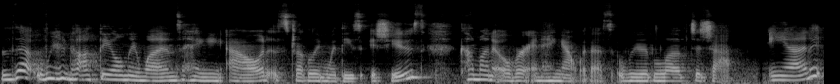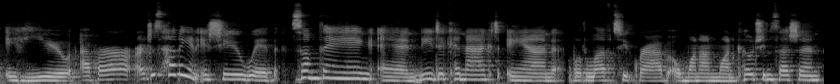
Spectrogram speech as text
that we're not the only ones hanging out struggling with these issues. Come on over and hang out with us. We would love to chat. And if you ever are just having an issue with something and need to connect and would love to grab a one on one coaching session,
